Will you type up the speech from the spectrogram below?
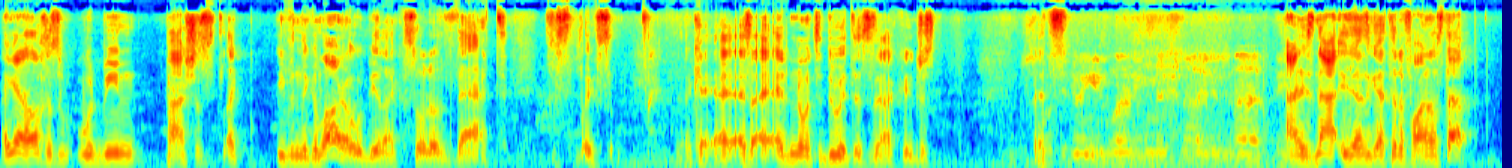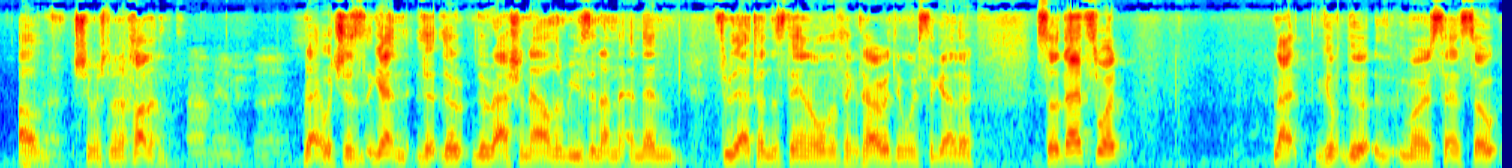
Again, halachas would mean pashas like even the Gemara would be like sort of that. Just like okay, I, I, I didn't know what to do with this exactly. Just so what's he doing? He's learning Mishnah. He's not. and he's not. He doesn't get to the final step of Shemesh Lemechamim. Right, which is again the, the, the rationale, the reason, and, and then through that to understand all the things, how everything works together. So that's what right the Gemara says. So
